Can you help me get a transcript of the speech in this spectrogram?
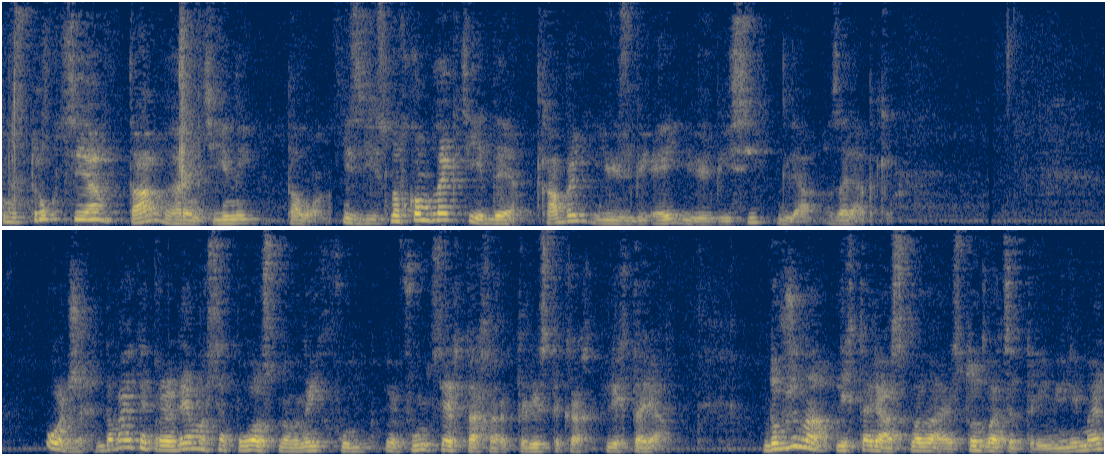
інструкція та гарантійний талон. І звісно, в комплекті йде кабель USB-A, USB-C для зарядки. Отже, давайте пройдемося по основних функціях та характеристиках ліхтаря. Довжина ліхтаря складає 123 мм,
